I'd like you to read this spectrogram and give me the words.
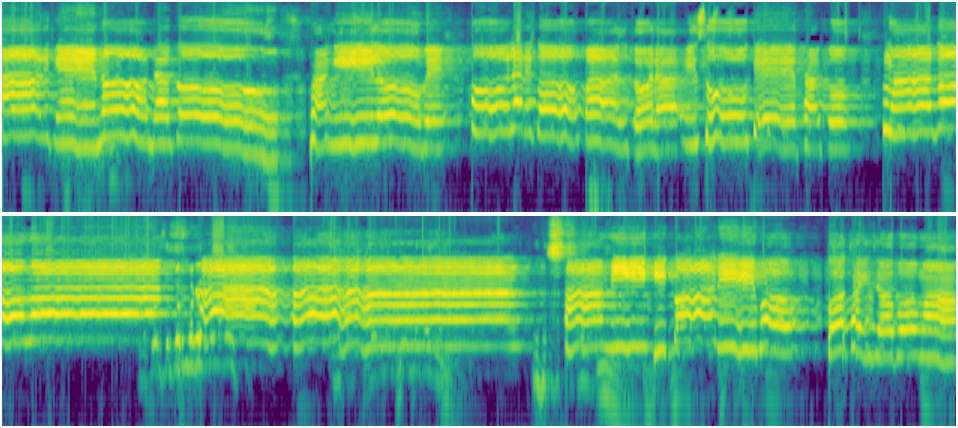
আর কপাল থাকো। মাগো কোথায় যাব মা?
